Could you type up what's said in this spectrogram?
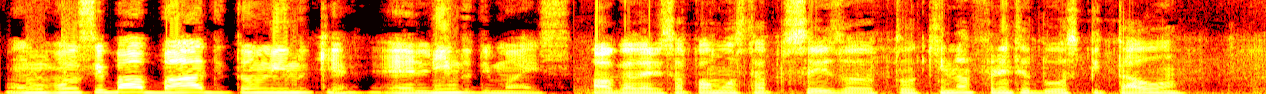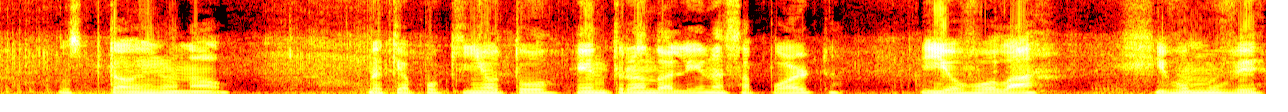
vão se babar de tão lindo que é. É lindo demais. Ó, galera, só pra mostrar pra vocês, ó, eu tô aqui na frente do hospital, ó, hospital regional. Daqui a pouquinho eu tô entrando ali nessa porta e eu vou lá e vamos ver.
